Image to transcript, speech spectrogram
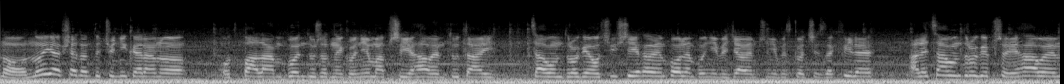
No, no ja wsiadam do ciągnika rano, odpalam, błędu żadnego nie ma, przyjechałem tutaj, całą drogę, oczywiście jechałem polem, bo nie wiedziałem czy nie wyskoczę za chwilę, ale całą drogę przejechałem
